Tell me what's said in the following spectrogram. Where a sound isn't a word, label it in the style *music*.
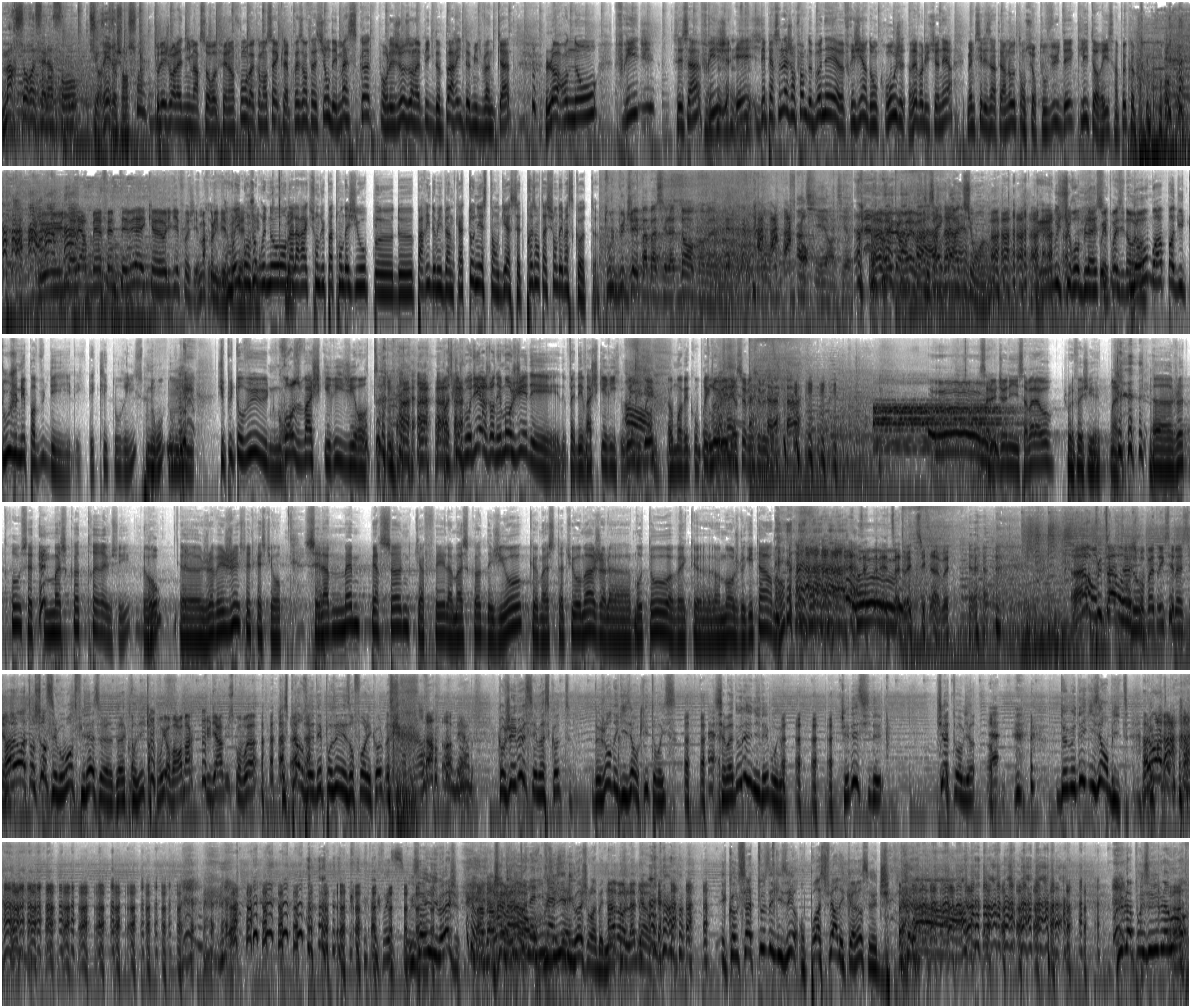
Marceau refait l'info sur Rire et Chanson. Tous les jours à la Marceau refait l'info. On va commencer avec la présentation des mascottes pour les Jeux Olympiques de Paris 2024. *laughs* Leur nom, Frige, c'est ça, Frige, *laughs* et des personnages en forme de bonnet euh, phrygien, donc rouge, révolutionnaire, même si les internautes ont surtout vu des clitoris, un peu comme tout le monde. *laughs* Une alerte BFM TV avec euh, Olivier Faugier, Marc-Olivier Faugier. Oui, bonjour Bruno. On Oui. a la réaction du patron des JO euh, de Paris 2024, Tony Estanguet, à cette présentation des mascottes. Tout le budget est pas passé là-dedans quand même. Un tiers, un tiers. Ah ouais, quand même. C'est sa vraie réaction. Hein. Euh, Monsieur Robles. Oui, président Non, Hollande. moi, pas du tout. Je n'ai pas vu des, des, des clitoris. Non. non, *laughs* j'ai- plutôt vu une grosse vache qui rit géante. *laughs* Parce que je veux dire, j'en ai mangé des, des, enfin, des vaches qui rient. Oui, oui. Vous m'avez compris. Oui, oui, bien sûr, bien sûr, bien sûr. *laughs* Salut Johnny, ça va là-haut? Je me fais chier. Ouais. *laughs* Euh, je trouve cette mascotte très réussie. Oh. Euh, J'avais juste une question. C'est la même personne qui a fait la mascotte des JO que ma statue hommage à la moto avec euh, un manche de guitare, non? Ça doit être celui-là, ouais. Ah, mon putain, patache Bruno. pour Patrick Sébastien. Alors attention, c'est le moment de finesse euh, de la chronique. *laughs* Oui, on va remarquer, tu diras vu ce qu'on voit. *laughs* J'espère que vous avez déposé les enfants à l'école parce que *laughs* Oh merde. quand j'ai vu ces mascottes de gens déguisés en clitoris, ça m'a donné une idée, Bruno. J'ai décidé, tiens-toi bien, de me déguiser en bite. Alors attends, vous avez l'image Ah bah ouais, Vous ayez l'image sur la bagnole. Ah bah on l'a bien. ouais. Et comme ça, tous déguisés, on pourra se faire des câlins, ça va être génial. vive la poésie, vive l'amour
